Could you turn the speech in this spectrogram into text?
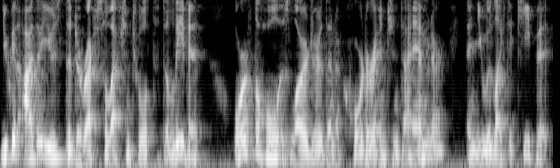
You can either use the direct selection tool to delete it, or if the hole is larger than a quarter inch in diameter and you would like to keep it,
